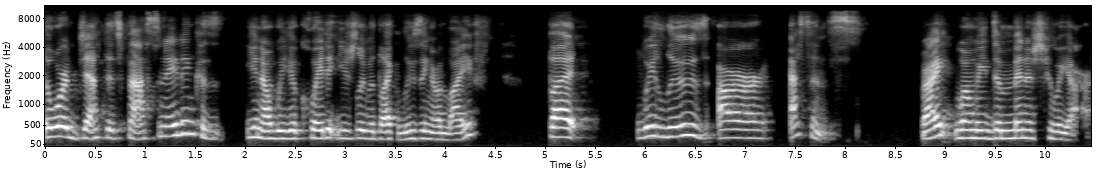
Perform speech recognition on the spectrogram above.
the word death is fascinating because you know we equate it usually with like losing our life but we lose our essence, right? When we diminish who we are.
